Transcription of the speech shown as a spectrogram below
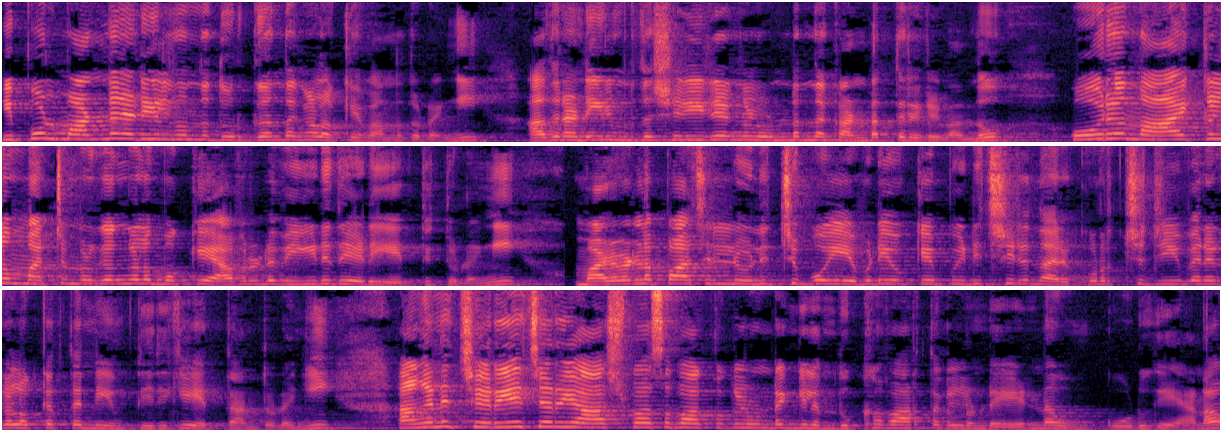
ഇപ്പോൾ മണ്ണിനടിയിൽ നിന്ന് ദുർഗന്ധങ്ങളൊക്കെ വന്നു തുടങ്ങി. അതിനടിയിൽ മൃതശരീരങ്ങൾ ഉണ്ടെന്ന് കണ്ടെത്തലുകൾ വന്നു. ഓരോ നായ്ക്കളും മറ്റു മൃഗങ്ങളും ഒക്കെ അവരുടെ വീട് തേടി എത്തിത്തുടങ്ങി മഴവെള്ളപ്പാച്ചിലിൽ ഒലിച്ചുപോയി എവിടെയൊക്കെ പിടിച്ചിരുന്ന കുറച്ച് ജീവനുകളൊക്കെ തന്നെയും തിരികെ എത്താൻ തുടങ്ങി. അങ്ങനെ ചെറിയ ചെറിയ ആശ്വാസവാക്കുകൾ ഉണ്ടെങ്കിലും ദുഃഖവാർത്തകളുടെ എണ്ണവും കൂടുകയാണ്.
